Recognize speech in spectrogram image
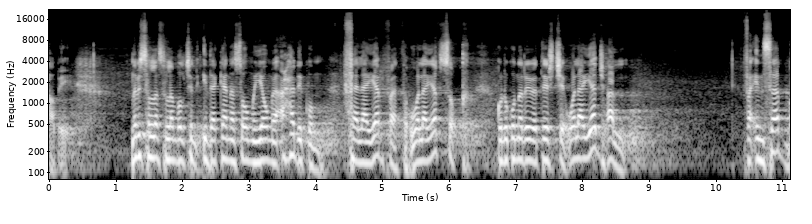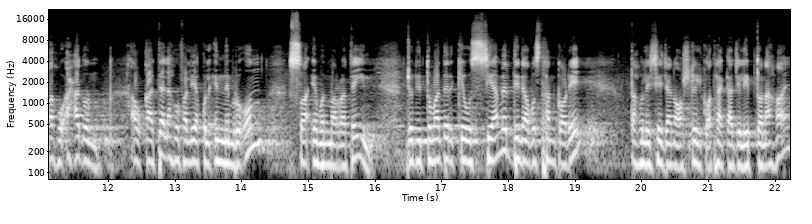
হবে। নবী সাল্লাহ সাল্লাম বলছেন, ইদা কানা সৌম ইয়ৌমে আহাদিকুম ফেলা ইয়ারফাত ওয়ালা ইয়াফসুক। কোনো কোনো রেওয়াতে এসছে, ওয়ালা ইয়াজহাল। فإن سابه أحد أو قاتله فليقل إني امرؤ صائم مرتين যদি তোমাদের কেউ সিয়ামের দিনে অবস্থান করে তাহলে সে যেন অশ্লীল কথা কাজে লিপ্ত না হয়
